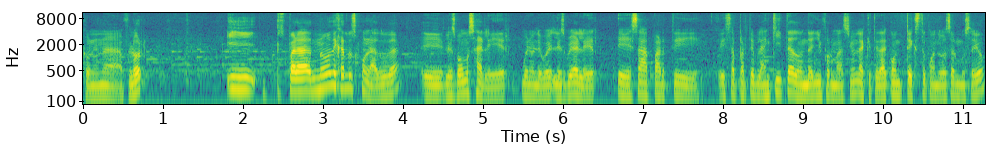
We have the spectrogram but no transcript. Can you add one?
con una flor. Y pues para no dejarlos con la duda, eh, les vamos a leer, bueno, les voy, a leer esa parte, esa parte blanquita donde hay información, la que te da contexto cuando vas al museo.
